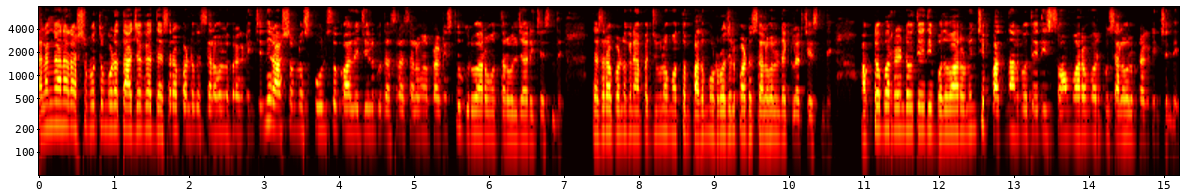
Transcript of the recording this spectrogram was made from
తెలంగాణ రాష్ట్ర ప్రభుత్వం కూడా తాజాగా దసరా పండుగ సెలవులను ప్రకటించింది. రాష్ట్రంలో స్కూల్స్ కాలేజీలకు దసరా సెలవులను ప్రకటిస్తూ గురువారం ఉత్తర్వులు జారీ చేసింది. దసరా పండుగ నేపథ్యంలో మొత్తం పదమూడు రోజుల పాటు సెలవులను డిక్లేర్ చేసింది. అక్టోబర్ రెండవ తేదీ బుధవారం నుంచి పద్నాలుగో తేదీ సోమవారం వరకు సెలవులు ప్రకటించింది.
